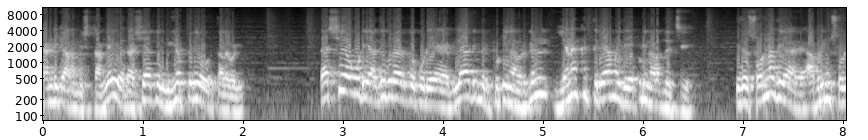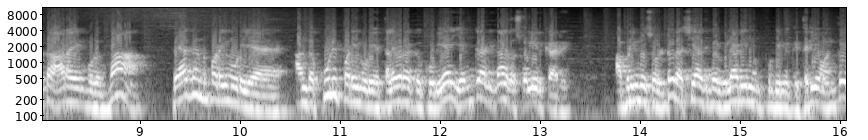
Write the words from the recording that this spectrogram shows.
கண்டிக்க ஆரம்பிச்சிட்டாங்க. இது ரஷ்யாவுக்கு மிகப்பெரிய ஒரு தலைவலி. ரஷ்யாவுடைய அதிபராக இருக்கக்கூடிய விளாடிமிர் புட்டின் அவர்கள் எனக்கு தெரியாம இது எப்படி நடந்துச்சு? இதை சொன்னது யாரு? அப்படின்னு சொல்லிட்டு ஆராயும் பொழுதுதான் வேகன் படையினுடைய அந்த கூலிப்படையினுடைய தலைவராக இருக்கக்கூடிய எவ்கானி தான் இதை சொல்லியிருக்காரு. அப்படின்னு சொல்லிட்டு ரஷ்யா அதிபர் விளாடிமிர் புட்டினுக்கு தெரிய வந்து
